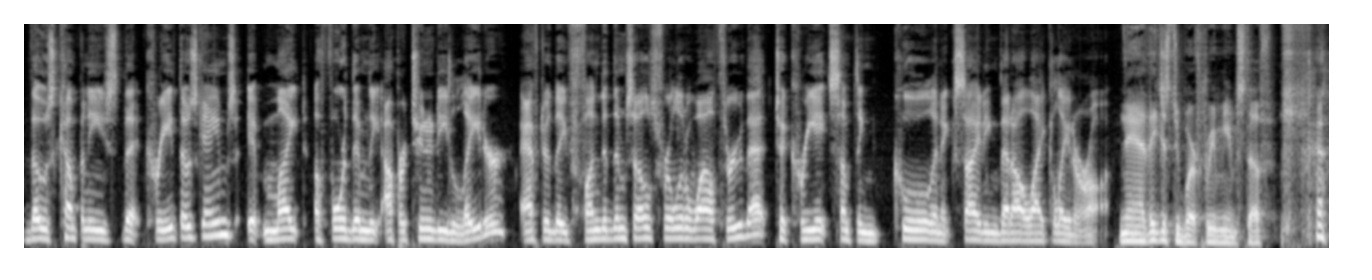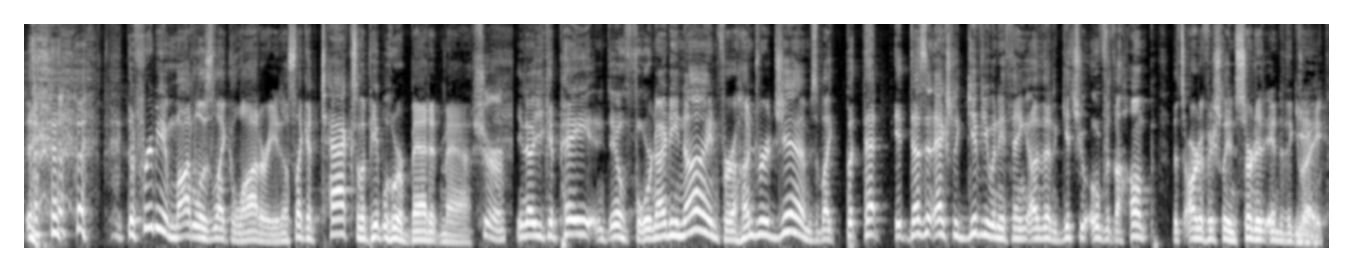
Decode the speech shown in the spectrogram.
those companies that create those games, it might afford them the opportunity later after they've funded themselves for a little while through that to create something cool and exciting that I'll like later on. Nah, they just do more freemium stuff. the freemium model is like lottery. You know, it's like a tax on the people who are bad at math. Sure. You know, you could pay you know, four ninety nine for hundred gems. Like, but that it doesn't actually give you anything other than get you over the hump that's artificially inserted into the game. Right.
